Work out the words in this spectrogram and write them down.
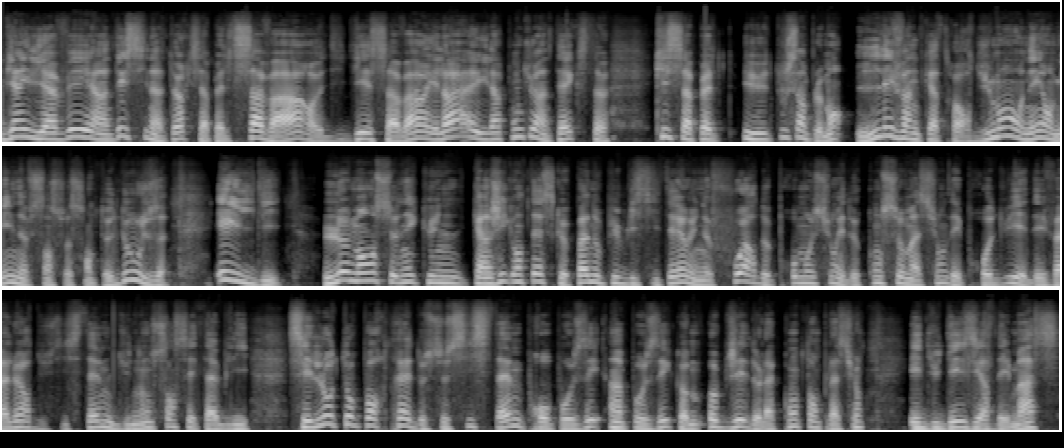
bien, il y avait un dessinateur qui s'appelle Savard, Didier Savard, et là, il a pondu un texte qui s'appelle euh, tout simplement Les 24 heures du Mans. On est en 1972, et il dit le Mans, ce n'est qu'un gigantesque panneau publicitaire, une foire de promotion et de consommation des produits et des valeurs du système du non-sens établi. C'est l'autoportrait de ce système proposé, imposé comme objet de la contemplation et du désir des masses.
